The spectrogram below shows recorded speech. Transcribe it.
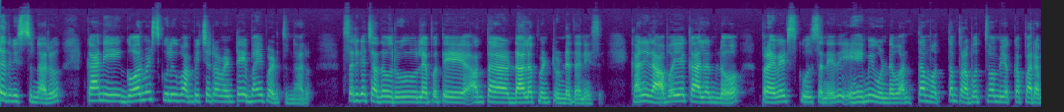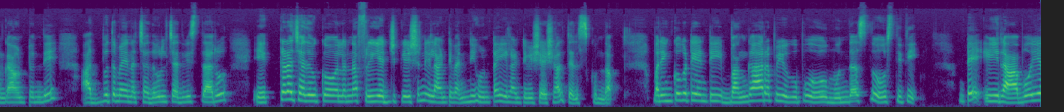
చదివిస్తున్నారు కానీ గవర్నమెంట్ స్కూల్కి పంపించడం అంటే భయపడుతున్నారు. సరిగా చదవరు లేకపోతే అంత డెవలప్మెంట్ ఉండదు అనేసి. కానీ రాబోయే కాలంలో ప్రైవేట్ స్కూల్స్ అనేది ఏమీ ఉండవు. అంతా మొత్తం ప్రభుత్వం యొక్క పరంగా ఉంటుంది. అద్భుతమైన చదువులు చదివిస్తారు. ఎక్కడ చదువుకోవాలన్నా ఫ్రీ ఎడ్యుకేషన్ ఇలాంటివన్నీ ఉంటాయి. ఇలాంటి విశేషాలు తెలుసుకుందాం. మరి ఇంకొకటి ఏంటి? బంగారపు యుగపు ముందస్తు స్థితి. అంటే ఈ రాబోయే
